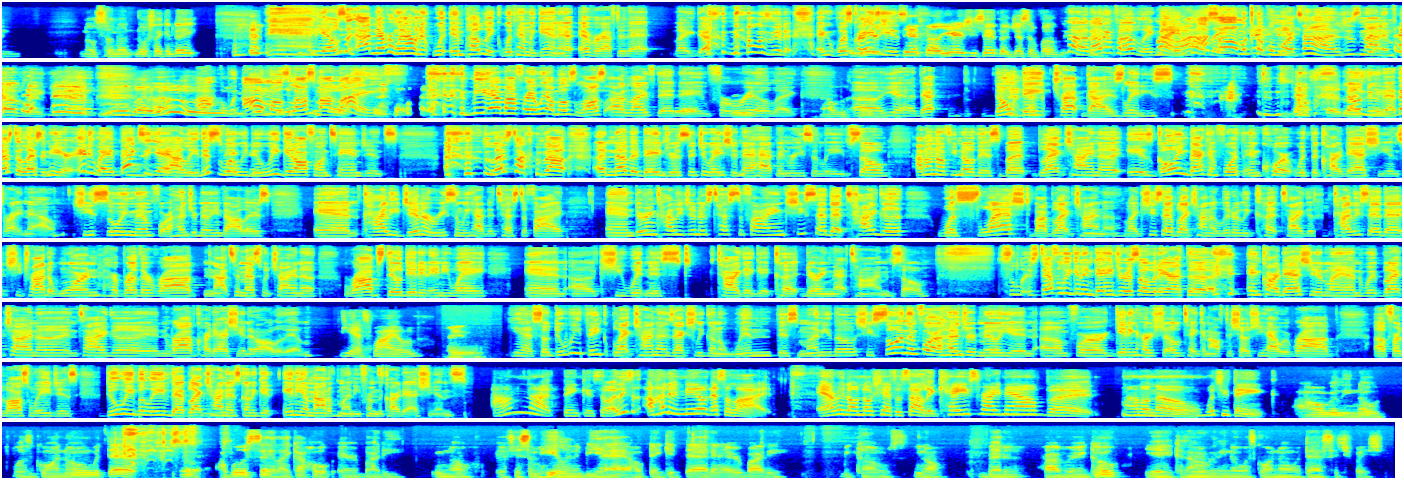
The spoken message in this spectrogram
No, so no, no second date. yeah, was, I never went out in, in public with him again ever after that. Like that, that was it. And what's crazy is said, though, you hear she said though, just in public. No, not in public. No, in public. I, I, saw him a couple more times, just not in public. You know, you like, uh, I, I, almost lost my life. Me and my friend, we almost lost our life that day for real. Like, uh, yeah, that don't date trap guys, ladies. don't, don't do that. That's the lesson here. Anyway, back to Ye Ali. This is what we do. We get off on tangents. let's talk about another dangerous situation that happened recently. So, I don't know if you know this, but Blac Chyna is going back and forth in court with the Kardashians right now. She's suing them for $100 million. And Kylie Jenner recently had to testify. And during Kylie Jenner's testifying, she said that Tyga was slashed by Blac Chyna. Like she said, Blac Chyna literally cut Tyga. Kylie said that she tried to warn her brother Rob not to mess with Chyna. Rob still did it anyway and uh, she witnessed Tyga get cut during that time. So, so it's definitely getting dangerous over there at the in Kardashian land with Blac Chyna and Tyga and Rob Kardashian and all of them. Yes, yeah, wild. Crazy. Yeah, so do we think Blac Chyna is actually going to win this money though? She's suing them for a hundred million um, for getting her show taken off the show she had with Rob uh, for lost wages. Do we believe that Blac Chyna is going to get any amount of money from the Kardashians? I'm not thinking so. At least a hundred mil, that's a lot. And I really don't know she has a solid case right now, but I don't know. What you think? I don't really know what's going on with that. I will say, like, I hope everybody, you know, if it's some healing to be had, I hope they get that and everybody becomes, you know, better, however it go. Yeah, because I don't really know what's going on with that situation.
